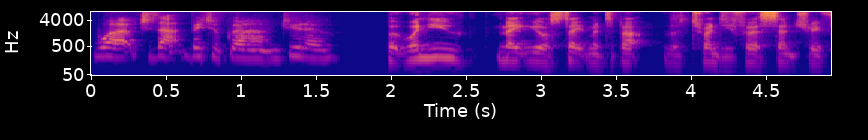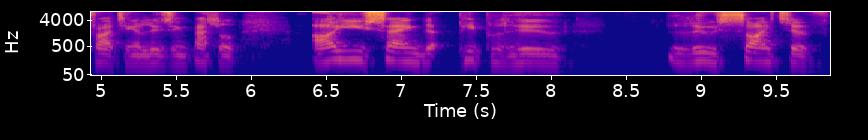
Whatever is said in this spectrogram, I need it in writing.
worked that bit of ground, you know. But when you make your statement about the 21st century fighting a losing battle, are you saying that people who lose sight of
